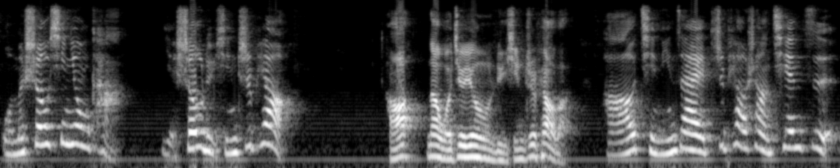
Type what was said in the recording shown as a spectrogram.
我们收信用卡，也收旅行支票。好，那我就用旅行支票吧。好，请您在支票上签字。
